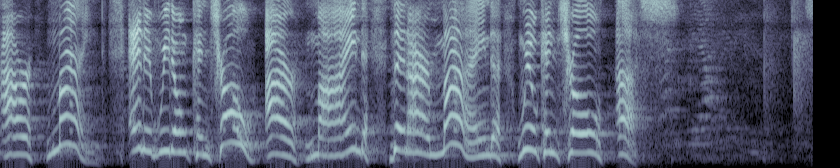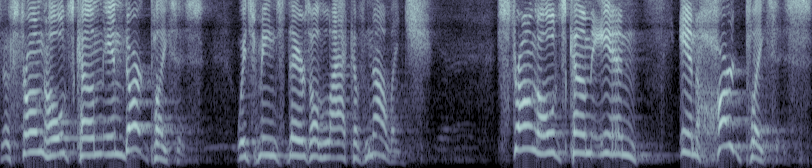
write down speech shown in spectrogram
our mind. And if we don't control our mind, then our mind will control us. So strongholds come in dark places, which means there's a lack of knowledge. Strongholds come in, in hard places,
